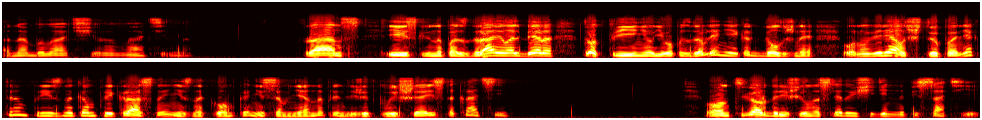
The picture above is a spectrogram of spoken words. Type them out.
Она была очаровательна. Франц искренне поздравил Альбера, тот принял его поздравление как должное. Он уверял, что по некоторым признакам прекрасная незнакомка, несомненно, принадлежит к высшей аристократии. Он твердо решил на следующий день написать ей.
